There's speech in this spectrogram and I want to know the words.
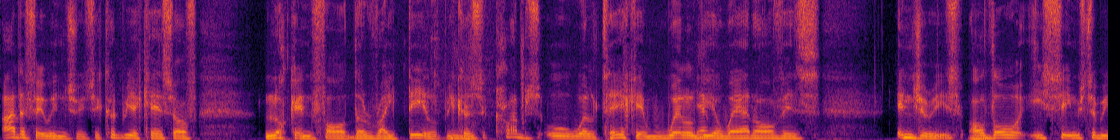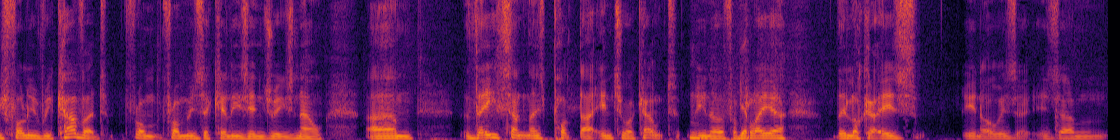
had a few injuries. It could be a case of looking for the right deal because clubs who will take him will be aware of his injuries, although he seems to be fully recovered from, from his Achilles injuries now. Um, they sometimes put that into account. You know, if a Yep. player, they look at his, you know, his his um,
